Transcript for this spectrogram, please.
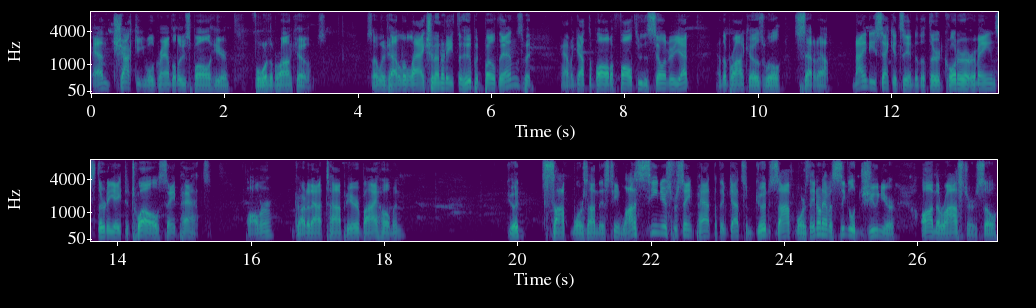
And Shockey will grab the loose ball here for the Broncos. So we've had a little action underneath the hoop at both ends, but haven't got the ball to fall through the cylinder yet, and the Broncos will set it up. 90 seconds into the third quarter, it remains 38 to 12, St. Pat's. Palmer guarded out top here by Homan. Good sophomores on this team. A lot of seniors for St. Pat, but they've got some good sophomores. They don't have a single junior on the roster, so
